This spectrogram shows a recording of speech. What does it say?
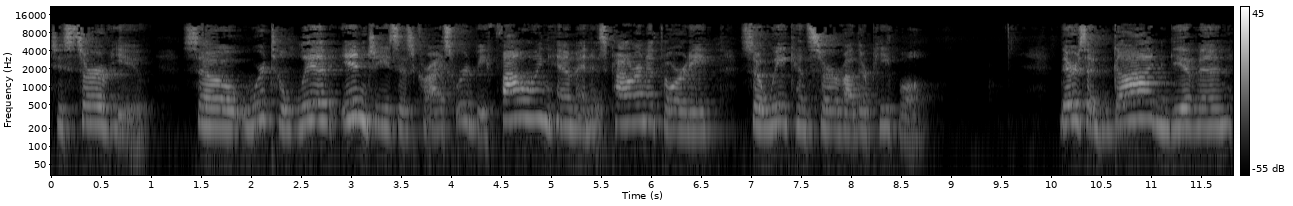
to serve you. So we're to live in Jesus Christ. We're to be following him and his power and authority so we can serve other people. There's a God given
